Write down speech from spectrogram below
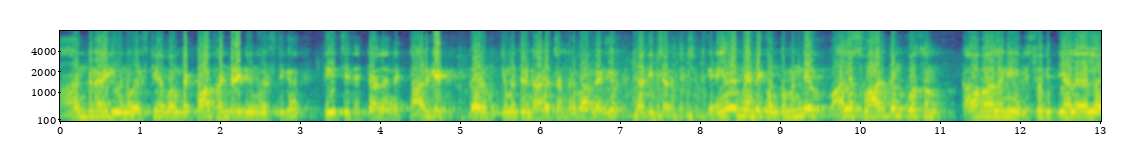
Andhra university among the top hundred యూనివర్సిటీగా తీర్చిదిద్దాలనే టార్గెట్ గౌరవ ముఖ్యమంత్రి నారా చంద్రబాబు నాయుడు గారు నాకు ఇచ్చారు అధ్యక్ష. ఇక్కడ ఏమవుతుందంటే కొంతమంది వాళ్ళ స్వార్థం కోసం కావాలని విశ్వవిద్యాలయాల్లో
